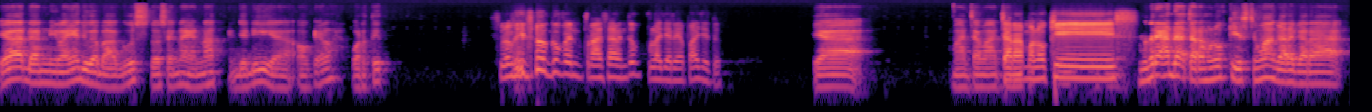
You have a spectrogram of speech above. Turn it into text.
Ya dan nilainya juga bagus, dosennya enak. Jadi ya oke okay lah, worth it. Sebelum itu gue pengen penasaran tuh pelajari apa aja tuh? Ya macam-macam. Cara melukis. Sebenarnya ada cara melukis, cuma gara-gara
